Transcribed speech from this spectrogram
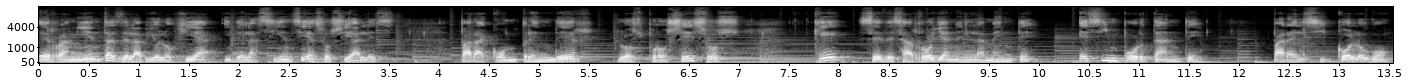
herramientas de la biología y de las ciencias sociales para comprender los procesos que se desarrollan en la mente, es importante para el psicólogo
